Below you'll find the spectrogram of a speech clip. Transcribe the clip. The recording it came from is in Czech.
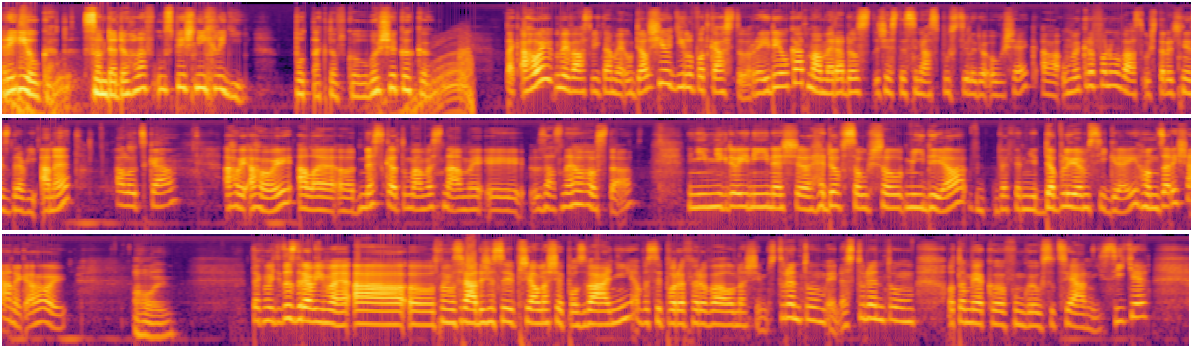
Radiokat. Sonda do hlav úspěšných lidí. Pod taktovkou VŠKK. Tak ahoj, my vás vítáme u dalšího dílu podcastu Radiokat. Máme radost, že jste si nás pustili do oušek a u mikrofonu vás už tradičně zdraví Anet. A Lucka. Ahoj, ahoj, ale eh, dneska tu máme s námi i zácného hosta. Není nikdo jiný než eh, Head of Social Media ve firmě WMC Grey, Honza Ryšánek, ahoj. Ahoj. Tak my ti to zdravíme a uh, jsme moc rádi, že jsi přijal naše pozvání, aby si poreferoval našim studentům i nestudentům o tom, jak fungují sociální sítě.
